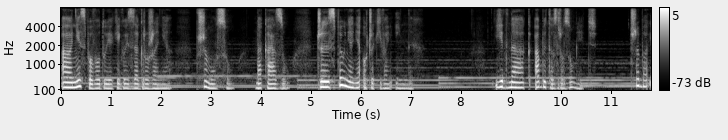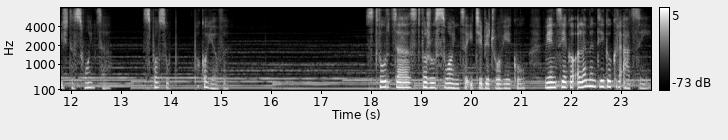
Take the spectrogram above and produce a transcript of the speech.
a nie z powodu jakiegoś zagrożenia, przymusu, nakazu czy spełniania oczekiwań innych. Jednak, aby to zrozumieć, trzeba iść do słońca w sposób pokojowy. Stwórca stworzył słońce i ciebie, człowieku, więc jako element jego kreacji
